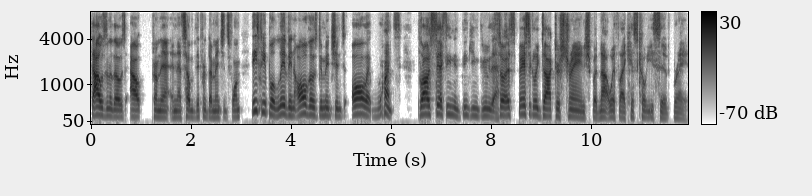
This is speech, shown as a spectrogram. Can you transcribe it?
thousand of those out from that, and that's how different dimensions form. These people live in all those dimensions all at once, processing and thinking through that. So it's basically Doctor Strange, but not with like his cohesive brain.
